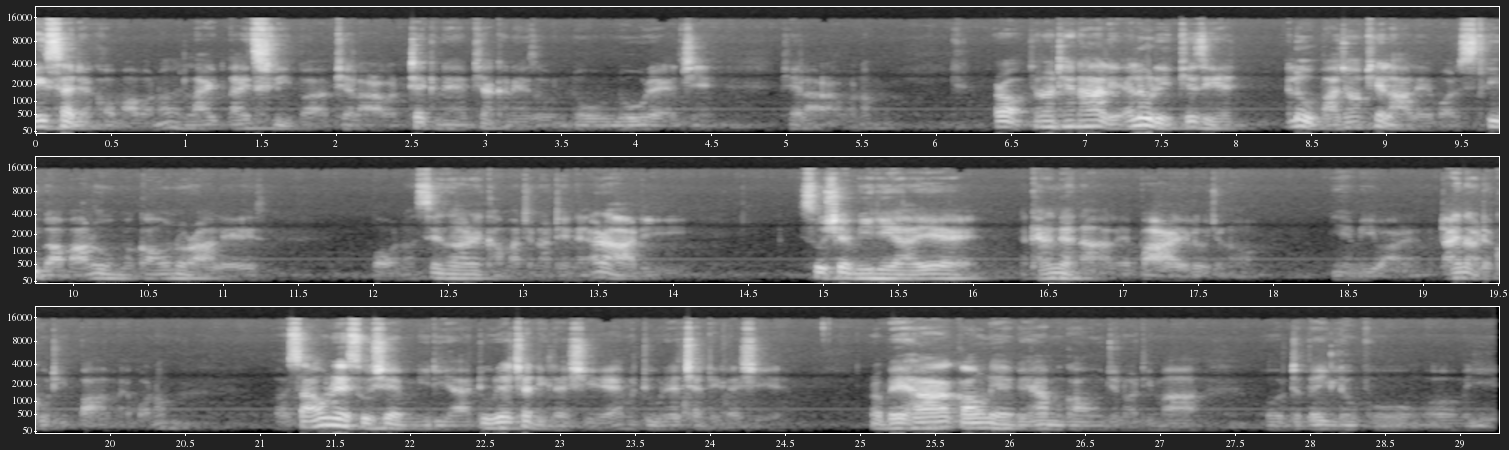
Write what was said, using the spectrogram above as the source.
အိတ်ဆက်တဲ့ခေါ်မှာပေါ့နော် light light sleeper ဖြစ်လာတာပေါ့ tick နဲ့ဖြတ်ခနဲ့ဆိုနိုးနိုးတဲ့အချင်းဖြစ်လာတာပေါ့နော် အဲ့တော့ကျွန်တော်ထင်တာကလေအဲ့လိုတွေဖြစ်စီရဲ့အဲ့လိုဘာကြောင့်ဖြစ်လာလဲပေါ့ sleep ကဘာလို့မကောင်းတော့တာလဲပေါ့နော်စဉ်းစားတဲ့အခါမှာကျွန်တော်ထင်တယ်အဲ့ဒါဒီ social media ရဲ့အခန်းကဏ္ဍကလည်းပါတယ်လို့ကျွန်တော်မြင်ပြီးပါတယ်တိုင်းတာတစ်ခုထိပါမယ်ပေါ့နော်စာအုပ်နဲ့ social media တူတဲ့ချက်တွေလည်းရှိတယ်မတူတဲ့ချက်တွေလည်းရှိတယ်အဲ့တော့ဘယ်ဟာကောင်းတယ်ဘယ်ဟာမကောင်းဘူးကျွန်တော်ဒီမှာဟို debate လုပ်ဖို့ဟိုမရည်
